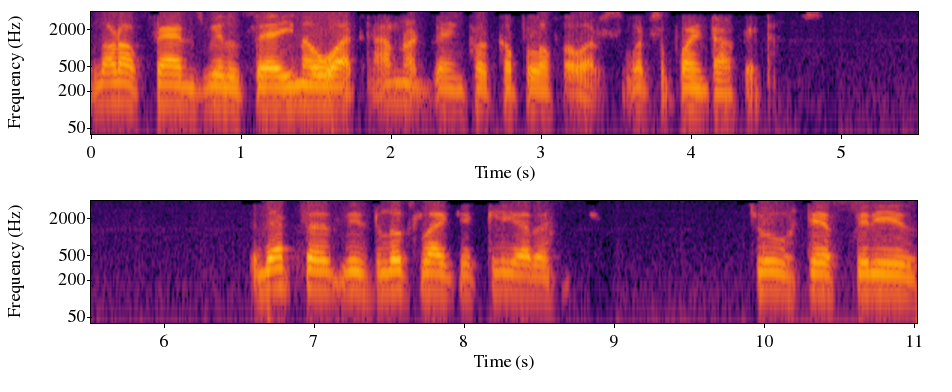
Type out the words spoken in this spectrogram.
a lot of fans will say you know what I'm not going for a couple of hours what's the point of it that uh, this looks like a clear two test series.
